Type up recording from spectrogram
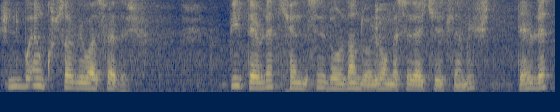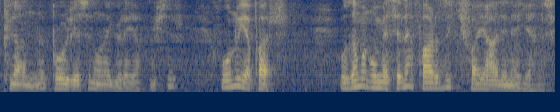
Şimdi bu en kutsal bir vazifedir. Bir devlet kendisini doğrudan doğruya o meseleye kilitlemiş, devlet planını, projesini ona göre yapmıştır. Onu yapar. O zaman o mesele farz-ı kifaye haline gelir.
